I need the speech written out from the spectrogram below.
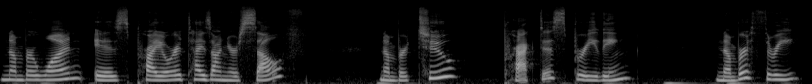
number one is prioritize on yourself. Number two, practice breathing. Number three,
